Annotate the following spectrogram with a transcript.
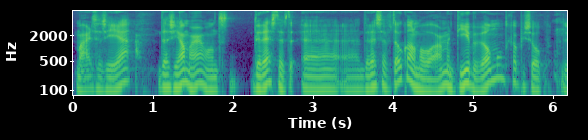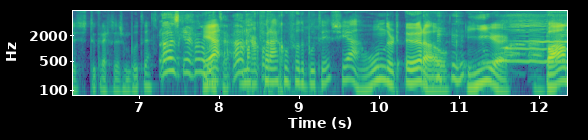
Maar ze zei, ja, dat is jammer, want de rest, heeft, eh, eh, de rest heeft het ook allemaal warm. Maar die hebben wel mondkapjes op. Dus toen kreeg ze dus een boete. Oh, ze kregen wel een Ja, boete. Oh, mag ik vragen hoeveel de boete is? Ja, 100 euro. Hier, bam,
